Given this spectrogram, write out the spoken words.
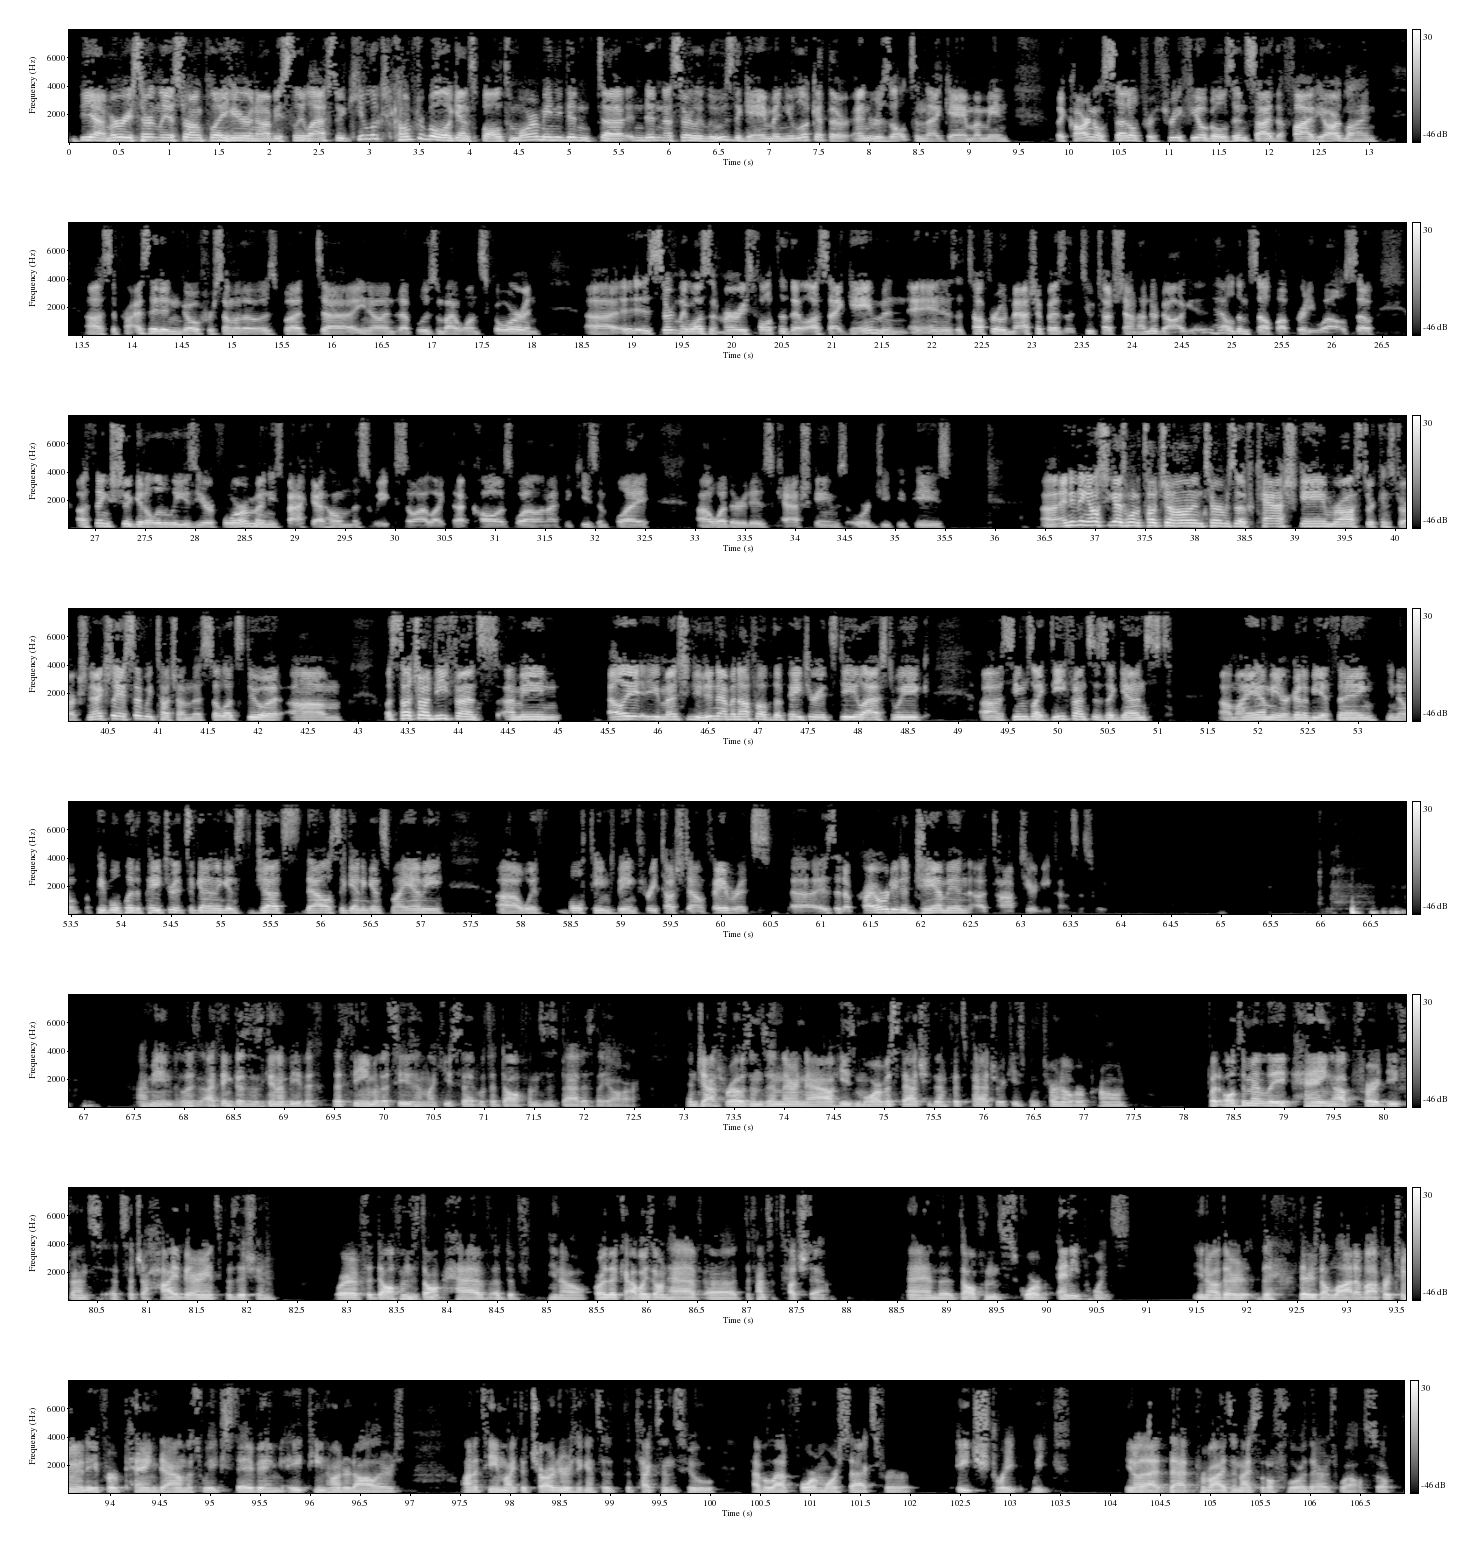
Yeah, Murray certainly a strong play here, and obviously last week he looked comfortable against Baltimore. I mean, he didn't uh, didn't necessarily lose the game, and you look at the end results in that game. I mean, the Cardinals settled for three field goals inside the five yard line. Uh, surprised they didn't go for some of those, but uh, you know ended up losing by one score, and uh, it certainly wasn't Murray's fault that they lost that game, and, and as a tough road matchup as a two touchdown underdog, it held himself up pretty well. So uh, things should get a little easier for him, and he's back at home this week. So I like that call as well, and I think he's in play, uh, whether it is cash games or GPPs. Uh, anything else you guys want to touch on in terms of cash game roster construction? Actually, I said we touch on this, so let's do it. Um, let's touch on defense. I mean, Elliot, you mentioned you didn't have enough of the Patriots D last week. Uh, seems like defenses against uh, Miami are going to be a thing. You know, people play the Patriots again against the Jets, Dallas again against Miami, uh, with both teams being three touchdown favorites. Uh, is it a priority to jam in a top tier defense this week? I mean, listen, I think this is going to be the the theme of the season, like you said, with the Dolphins as bad as they are. And Josh Rosen's in there now. He's more of a statue than Fitzpatrick. He's been turnover prone. But ultimately, paying up for a defense at such a high variance position, where if the Dolphins don't have a, def, you know, or the Cowboys don't have a defensive touchdown, and the Dolphins score any points, you know, there, there there's a lot of opportunity for paying down this week, saving eighteen hundred dollars on a team like the Chargers against the, the Texans, who have allowed four more sacks for eight straight weeks. You know, that, that provides a nice little floor there as well. So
